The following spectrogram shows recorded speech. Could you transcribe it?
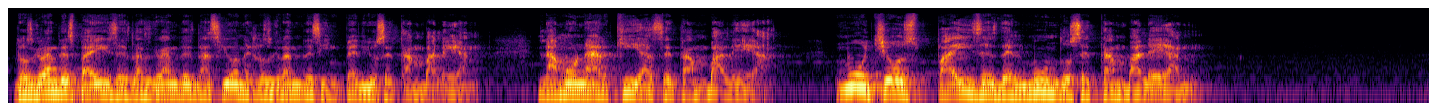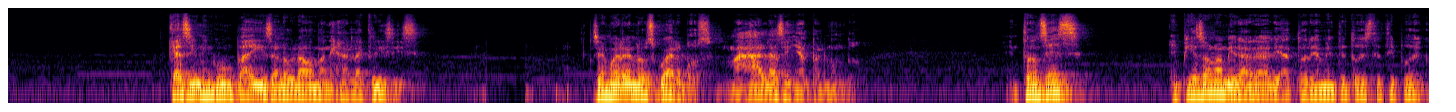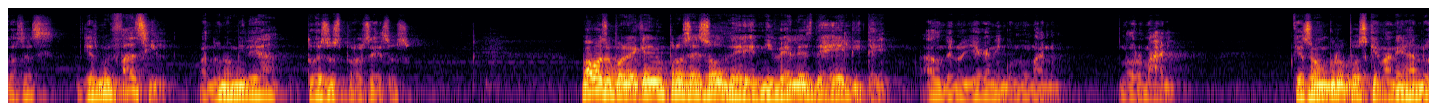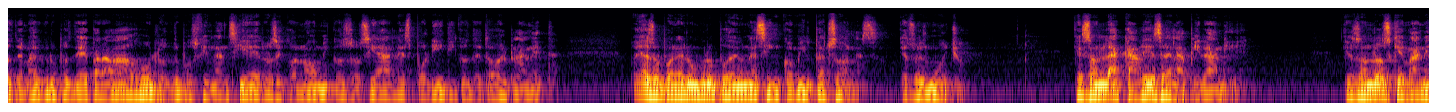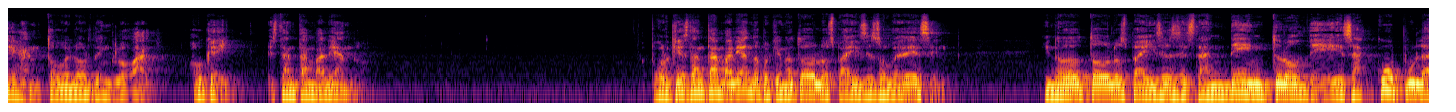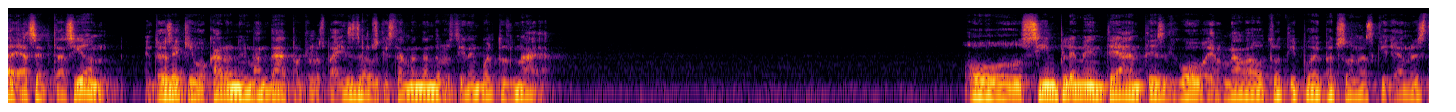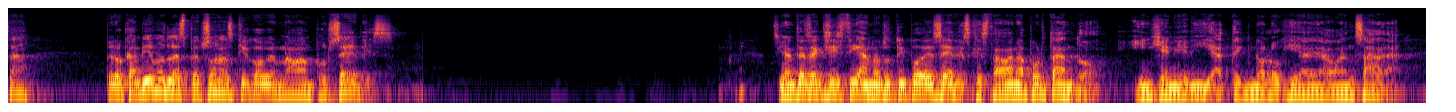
Los grandes países, las grandes naciones, los grandes imperios se tambalean. La monarquía se tambalea. Muchos países del mundo se tambalean. Casi ningún país ha logrado manejar la crisis. Se mueren los cuervos, mala señal para el mundo. Entonces, empieza uno a mirar aleatoriamente todo este tipo de cosas y es muy fácil cuando uno mira todos esos procesos. Vamos a suponer que hay un proceso de niveles de élite a donde no llega ningún humano normal. que son grupos que manejan los demás grupos de ahí para abajo, los grupos financieros, económicos, sociales, políticos de todo el planeta. Voy a suponer un grupo de unas 5.000 personas, que eso es mucho, que son la cabeza de la pirámide, que son los que manejan todo el orden global. Ok, están tambaleando. ¿Por qué están tambaleando? Porque no todos los países obedecen. Y no todos los países están dentro de esa cúpula de aceptación. Entonces se equivocaron en mandar, porque los países a los que están mandando los tienen vueltos nada. O simplemente antes gobernaba otro tipo de personas que ya no está. Pero cambiemos las personas que gobernaban por seres. Si antes existían otro tipo de seres que estaban aportando ingeniería, tecnología avanzada,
